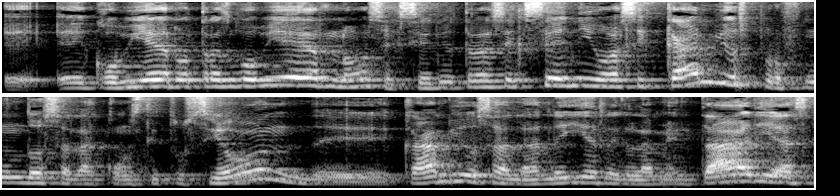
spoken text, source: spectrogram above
Eh, eh, gobierno tras gobierno, sexenio tras sexenio, hace cambios profundos a la constitución, eh, cambios a las leyes reglamentarias,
